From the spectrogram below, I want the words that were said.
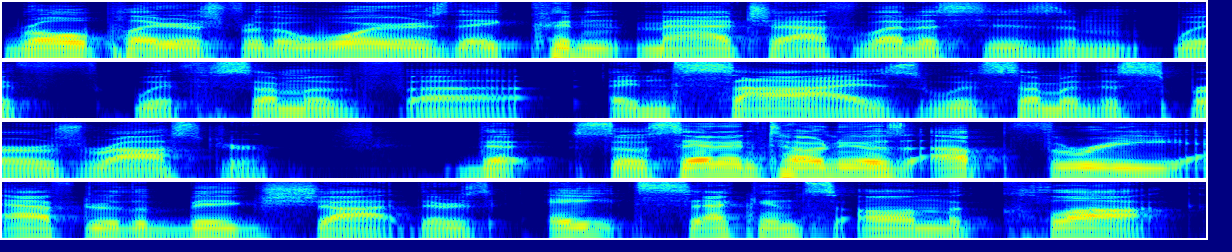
role players for the Warriors, they couldn't match athleticism with with some of uh, in size with some of the Spurs roster. The, so San Antonio's up three after the big shot. There's eight seconds on the clock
